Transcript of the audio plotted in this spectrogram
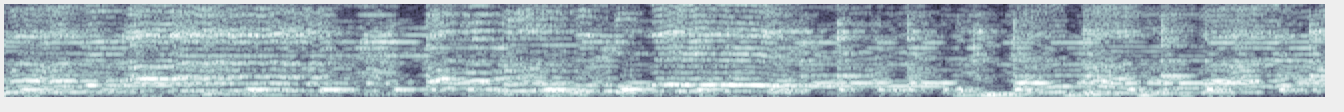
ਮਾਲਕਾ ਕਬ ਮੰਗ ਤੇਰੇ ਅਰਦਾਸ ਮਾਲਕਾ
